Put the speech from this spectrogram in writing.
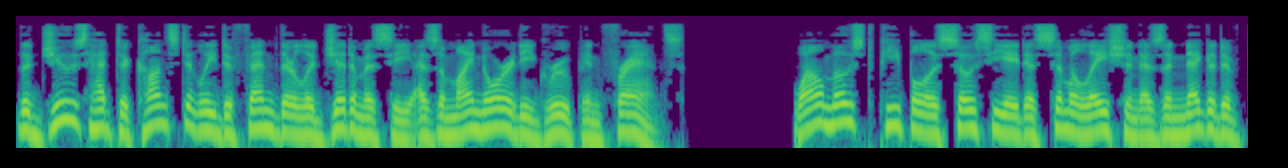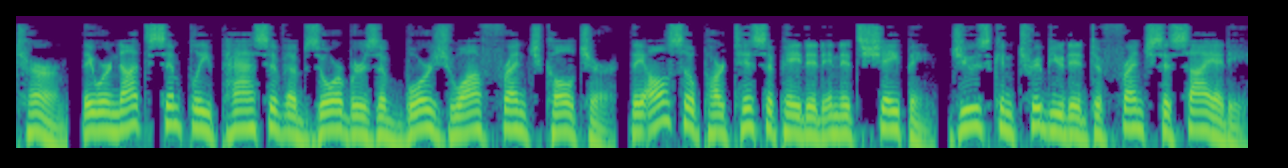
The Jews had to constantly defend their legitimacy as a minority group in France. While most people associate assimilation as a negative term, they were not simply passive absorbers of bourgeois French culture, they also participated in its shaping. Jews contributed to French society,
